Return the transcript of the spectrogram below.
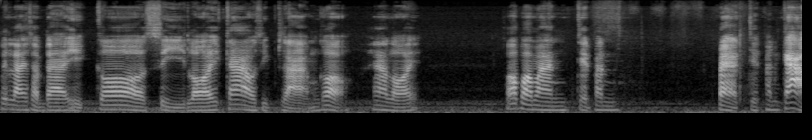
เป็นรายสัปดาห์อีกก็สี่ร้อยเก้าสิบสามก็ห้าร้อย ก็ประมาณเจ็ดพันแปดเจ็ดพันเก้า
